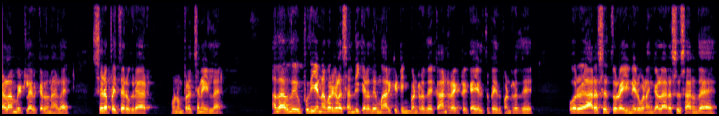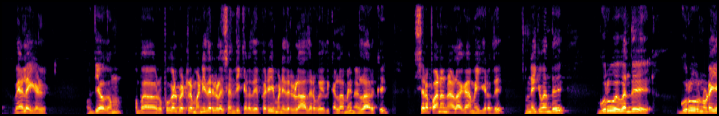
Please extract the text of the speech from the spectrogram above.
ஏழாம் வீட்டில் இருக்கிறதுனால சிறப்பை தருகிறார். ஒன்றும் பிரச்சனை இல்லை. அதாவது புதிய நபர்களை சந்திக்கிறது மார்க்கெட்டிங் பண்ணுறது கான்ட்ராக்டு கையெழுத்து இது பண்ணுறது ஒரு அரசு துறை நிறுவனங்கள் அரசு சார்ந்த வேலைகள் உத்தியோகம் இப்போ ஒரு புகழ்பெற்ற மனிதர்களை சந்திக்கிறது பெரிய மனிதர்கள் ஆதரவு இதுக்கெல்லாமே நல்லா இருக்குது சிறப்பான நாளாக அமைகிறது. இன்றைக்கி வந்து குரு வந்து குருவினுடைய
